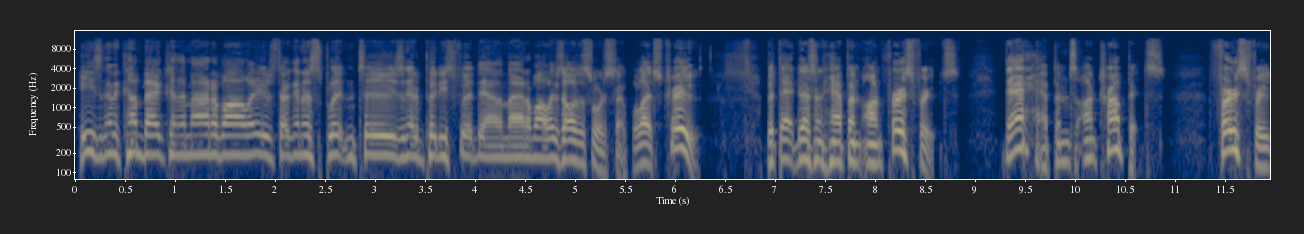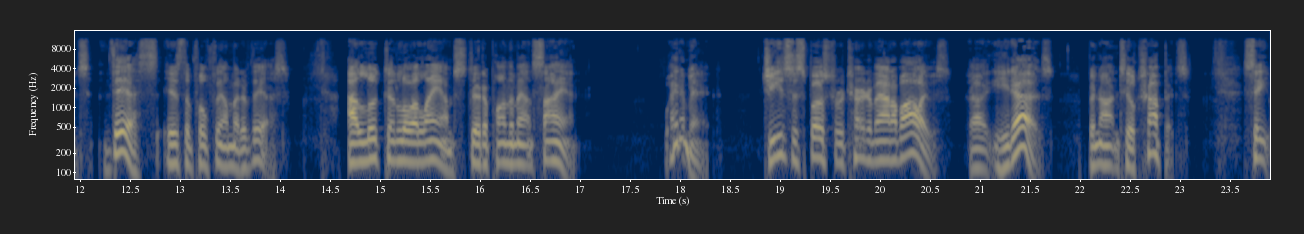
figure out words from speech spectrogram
he's going to come back to the Mount of Olives. They're going to split in two. He's going to put his foot down the Mount of Olives, all this sort of stuff. Well, that's true. But that doesn't happen on first fruits. That happens on trumpets. First fruits, this is the fulfillment of this. I looked, and lo, a lamb stood upon the Mount Zion. Wait a minute. Jesus is supposed to return to Mount of Olives. Uh, he does, but not until trumpets. See,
